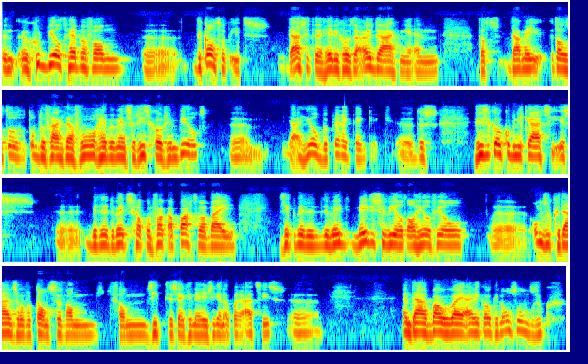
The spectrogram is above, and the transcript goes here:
een, een goed beeld hebben van uh, de kans op iets? Daar zitten hele grote uitdagingen en dat, daarmee, het antwoord op de vraag daarvoor, hebben mensen risico's in beeld? Uh, ja, heel beperkt denk ik. Uh, dus risicocommunicatie is binnen de wetenschap een vak apart, waarbij zeker binnen de medische wereld al heel veel onderzoek gedaan is over kansen van, van ziektes en genezing en operaties. En daar bouwen wij eigenlijk ook in ons onderzoek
